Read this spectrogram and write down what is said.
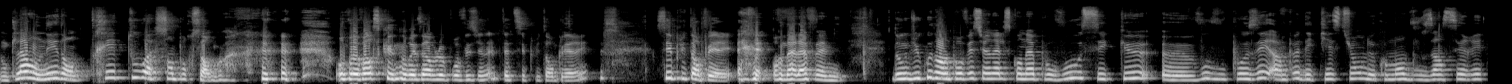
Donc là, on est dans très tout à 100%. Quoi. on va voir ce que nous réserve le professionnel. Peut-être c'est plus tempéré. C'est plus tempéré. on a la famille. Donc du coup, dans le professionnel, ce qu'on a pour vous, c'est que euh, vous vous posez un peu des questions de comment vous insérer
